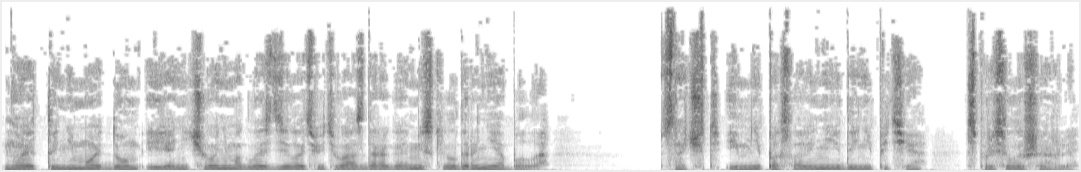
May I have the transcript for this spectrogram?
Но это не мой дом, и я ничего не могла сделать, ведь вас, дорогая мисс Килдер, не было. Значит, им не послали ни еды, ни питья? спросила Шерли.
